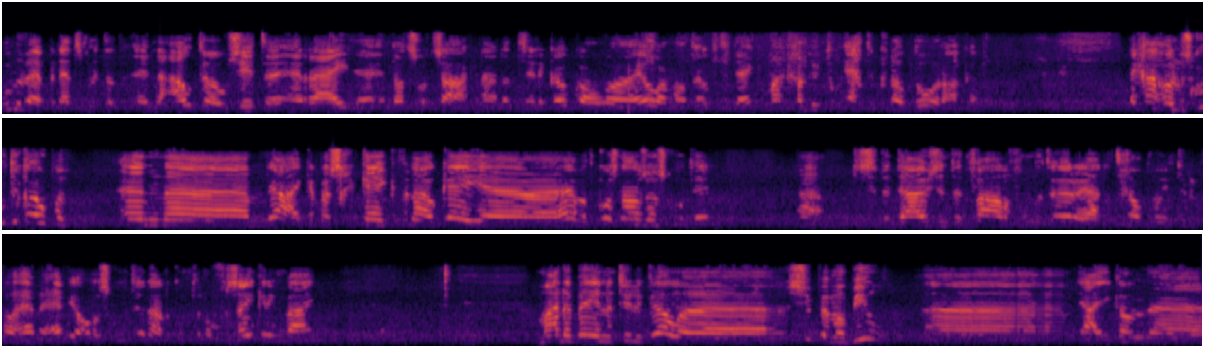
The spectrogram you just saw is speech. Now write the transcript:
onderwerpen. Net als met dat, in de auto zitten en rijden en dat soort zaken. Nou, dat zit ik ook al heel lang wat over te denken. Maar ik ga nu toch echt de knoop doorhakken. Ik ga gewoon een scooter kopen. En ja, ik heb eens gekeken van nou oké, wat kost nou zo'n scooter? Tussen de 1000 en 1200 euro. Ja, dat geld moet je natuurlijk wel hebben. Heb je al een scooter? Nou, dan komt er nog verzekering bij. Maar dan ben je natuurlijk wel super mobiel. Uh, ja, je kan uh,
